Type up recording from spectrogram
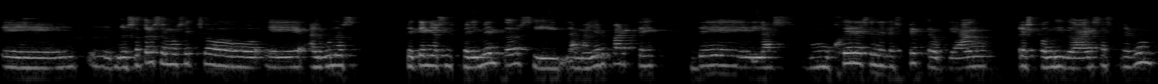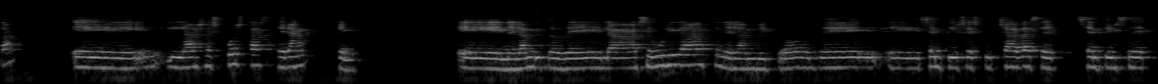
Eh, eh, nosotros hemos hecho eh, algunos pequeños experimentos y la mayor parte de las mujeres en el espectro que han respondido a esas preguntas, las respuestas eran que no. en el ámbito de la seguridad, en el ámbito de sentirse escuchadas, sentirse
